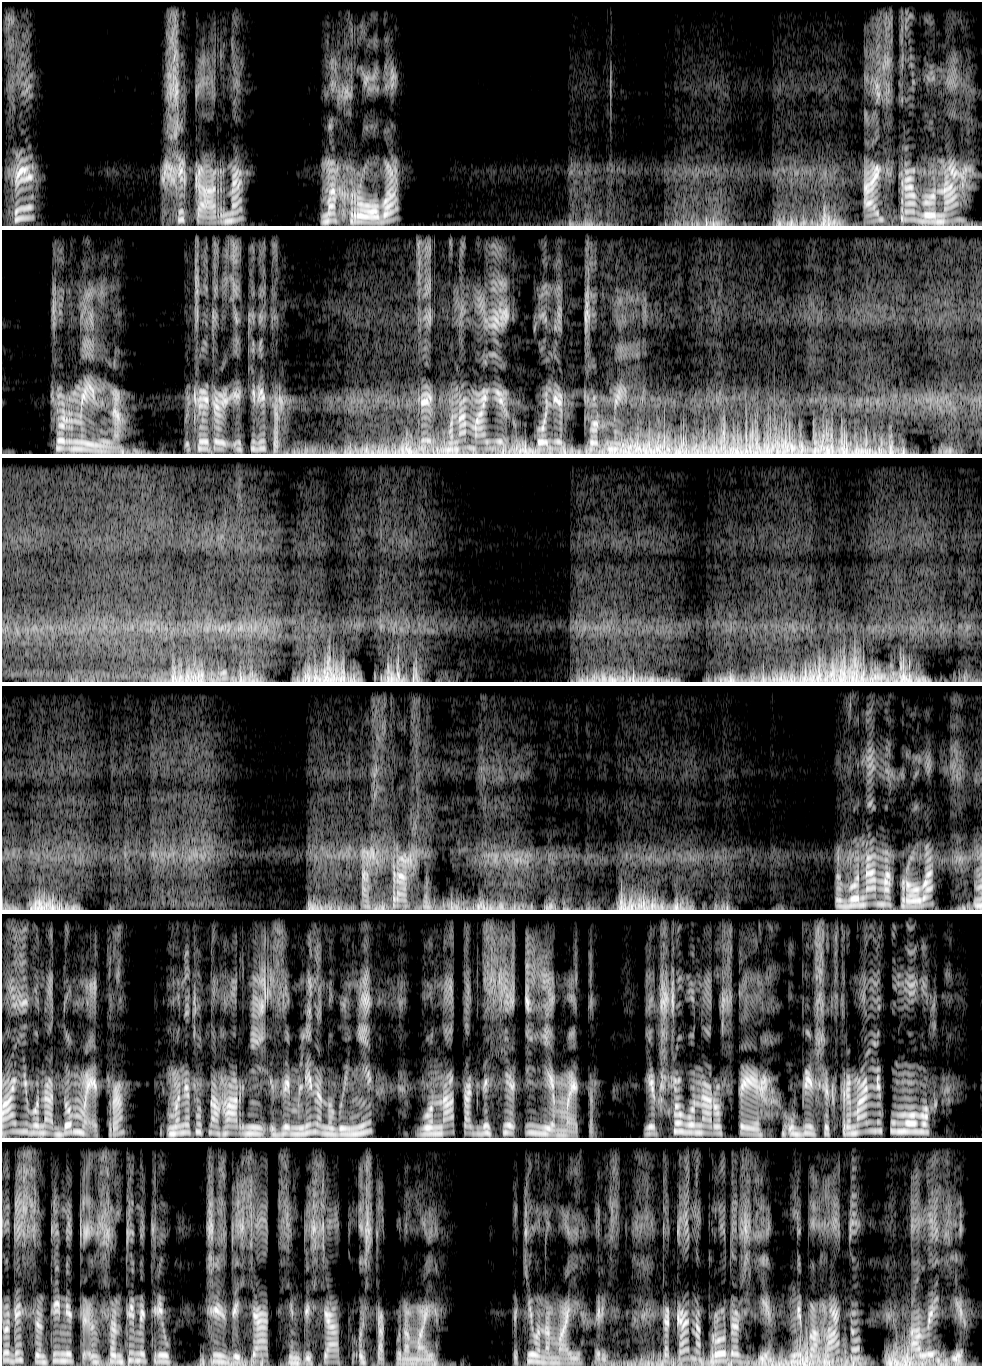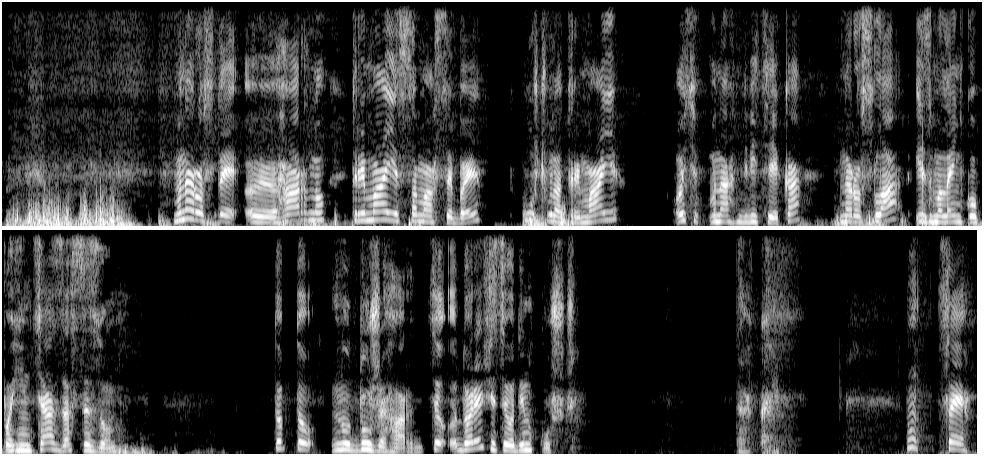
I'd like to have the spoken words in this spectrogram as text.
Це шикарна, махрова. Айстра вона чорнильна. Ви чуєте, який вітер? Це вона має колір чорнильний. Аж страшно. Вона махрова, має вона до метра. У мене тут на гарній землі, на новині, вона так десь і є метр. Якщо вона росте у більш екстремальних умовах, то десь сантиметр, сантиметрів 60-70, ось так вона має. Такий вона має ріст. Така на продаж є. Небагато, але є. Вона росте е, гарно, тримає сама себе. Кущ вона тримає. Ось вона, дивіться, яка наросла із маленького погінця за сезон. Тобто, ну, дуже гарно. Це, до речі, це один кущ. Так. Ну, це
